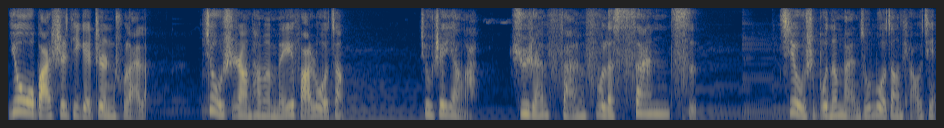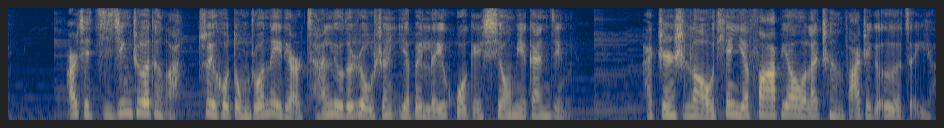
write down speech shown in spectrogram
又把尸体给震出来了，就是让他们没法落葬。就这样啊，居然反复了三次，就是不能满足落葬条件。而且几经折腾啊，最后董卓那点残留的肉身也被雷火给消灭干净了。还真是老天爷发飙来惩罚这个恶贼呀！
